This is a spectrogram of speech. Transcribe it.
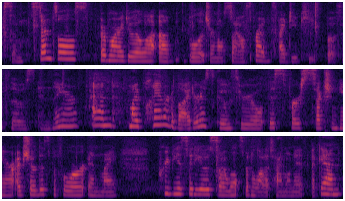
some stencils from where I do a lot of bullet journal style spreads. I do keep both of those in there. And my planner dividers go through this first section here. I've showed this before in my previous videos so I won't spend a lot of time on it again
